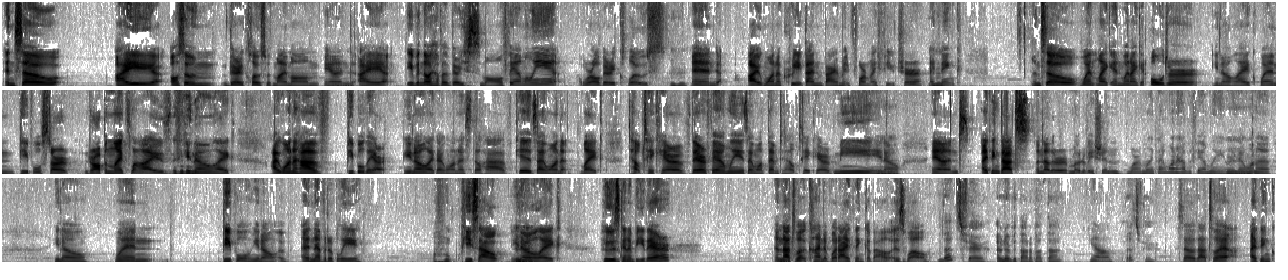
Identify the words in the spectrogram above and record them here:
and so I also am very close with my mom, and Mm-hmm. I, even though I have a very small family, we're all very close, Mm-hmm. and I want to create that environment for my future. I Mm-hmm. think. And so when like and when I get older, you know, like when people start dropping like flies, you know, like I want to have people there. You know, like I want to still have kids. I want to like to help take care of their families. I want them to help take care of me, you know. And I think that's another motivation where I'm like I want to have a family. Like I want to you know, when people, you know, inevitably peace out, you know, Mm-hmm. like who's going to be there. And Mm. that's what kind of what I think about as well. That's fair. I've never thought about that. Yeah. That's fair. So that's what I think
